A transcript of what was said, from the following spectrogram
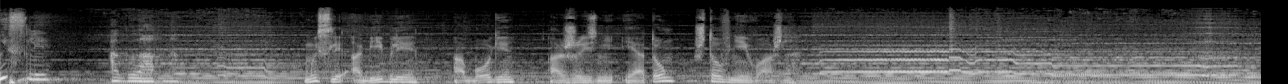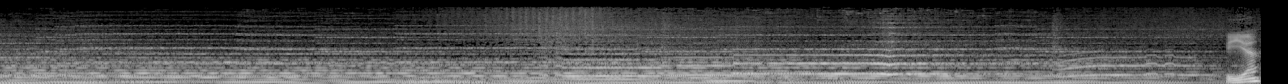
Мысли о главном. Мысли о Библии, о Боге, о жизни и о том, что в ней важно. Я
